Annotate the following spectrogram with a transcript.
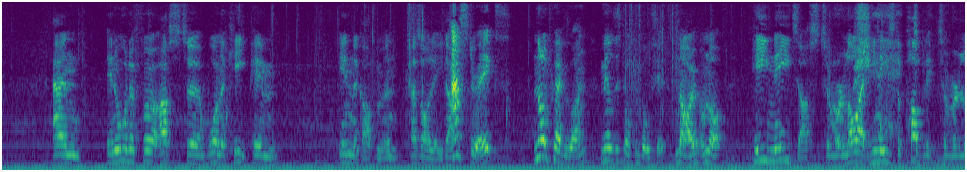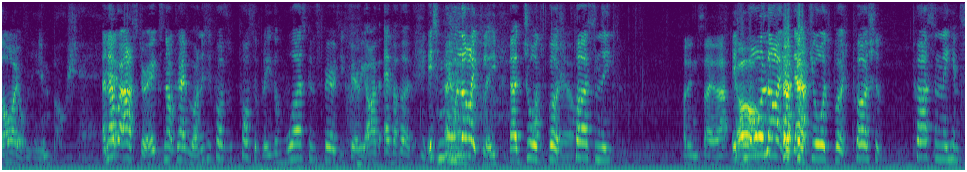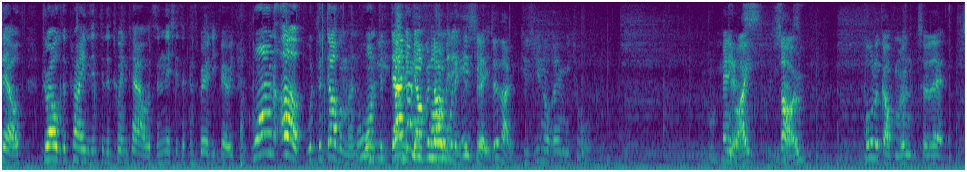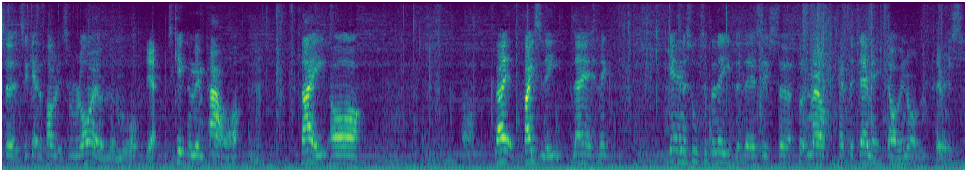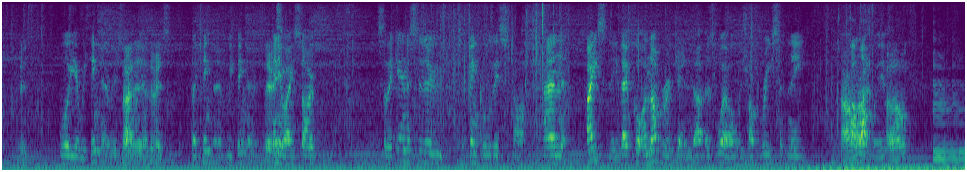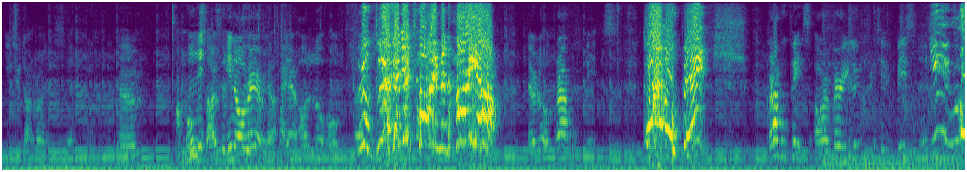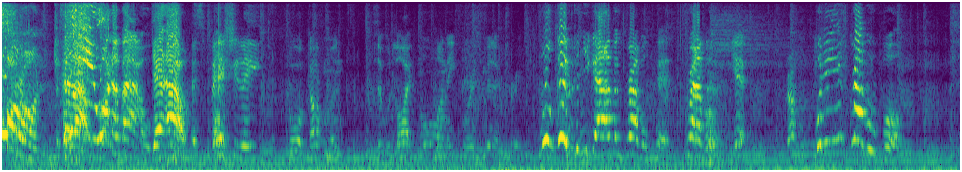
and in order for us to want to keep him in the government as our leader, asterisk, not to everyone, Mills is talking bullshit. no, I'm not. He needs us to rely. He needs the public to rely on him. Bullshit. Another Yeah. asterisk, not to everyone, this is pos- possibly the worst conspiracy theory I've ever heard. It's more likely that George Bush personally. I didn't say that. It's Oh. more likely that George Bush pers- personally himself drove the planes into the Twin Towers, and this is a conspiracy theory. Why on earth would the government Well, want to you- damage they our don't even know farming what it is industry? yet, do they? Because you're not letting me talk. We can Anyway, guess. We can so guess. for the government to let to, to get the public to rely on them more, Yeah. to keep them in power, Mm-hmm. they are oh, they basically they they getting us all to believe that there's this uh, foot and mouth epidemic going on. There is. There is. Well, yeah, we think there is. No, don't yeah, there is. They think that we think that. There is. anyway, so so they're getting us to do to think all this stuff, and basically they've got another agenda as well, which I've recently All up right. with. Oh. You two don't know this, yeah. Um, I'm also, in our area, there are a lot of uh, Look, look at the time and hurry up! there are a lot of gravel pits. Gravel bitch! Gravel pits are a very lucrative business, You moron! Get what out. are you on about? Get out! especially for a government that would like more money for its military. What good can you get out of a gravel pit? Gravel. Yeah, gravel. Pits. What do you use gravel for?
